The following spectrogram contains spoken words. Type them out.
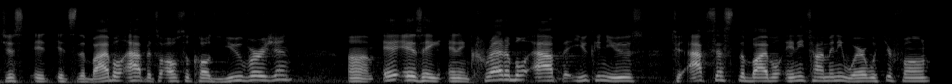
Just it, It's the Bible app. It's also called YouVersion. Um, it is a, an incredible app that you can use to access the Bible anytime, anywhere with your phone.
